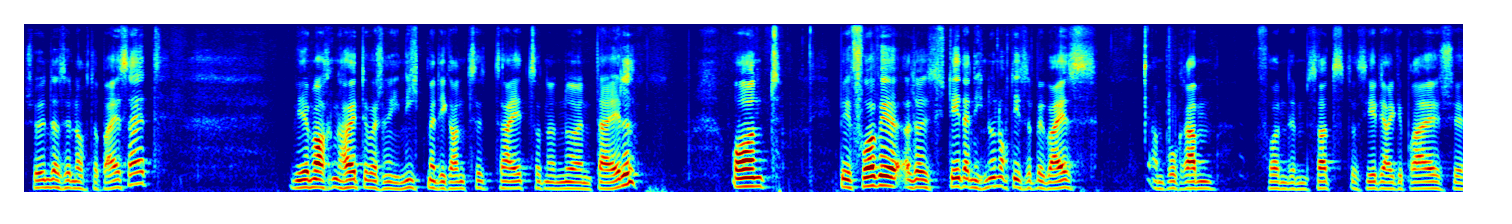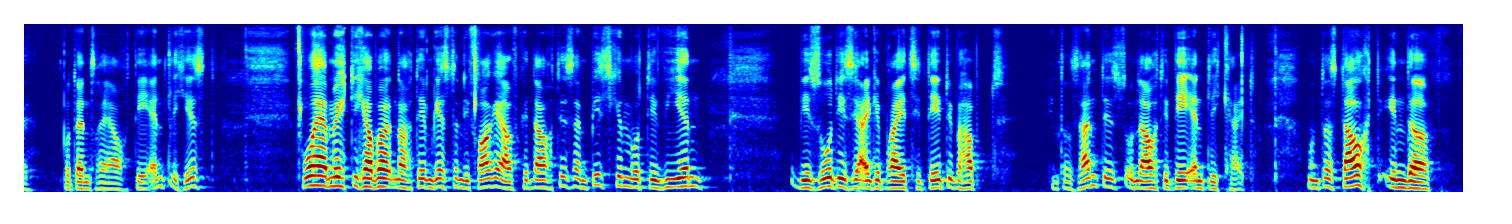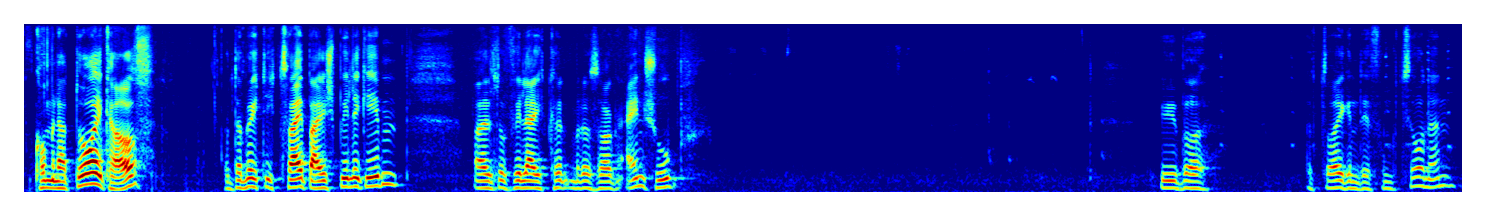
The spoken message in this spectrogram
Schön, dass ihr noch dabei seid. Wir machen heute wahrscheinlich nicht mehr die ganze Zeit, sondern nur einen Teil. Und bevor wir, also es steht eigentlich nur noch dieser Beweis am Programm von dem Satz, dass jede algebraische Potenzreihe auch d endlich ist. Vorher möchte ich aber, nachdem gestern die Frage aufgetaucht ist, ein bisschen motivieren, wieso diese Algebraizität überhaupt interessant ist und auch die D-Endlichkeit. Und das taucht in der Kombinatorik auf. Und da möchte ich zwei Beispiele geben. Also vielleicht könnte man da sagen, Einschub über erzeugende Funktionen.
